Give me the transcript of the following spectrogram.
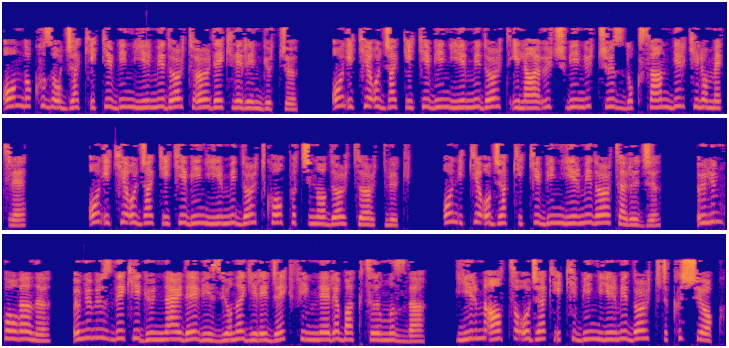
19 Ocak 2024 Ördeklerin Gücü. 12 Ocak 2024 ila 3391 kilometre. 12 Ocak 2024 Kolpaçino 4 dörtlük. 12 Ocak 2024 Arıcı. Ölüm Kovanı. Önümüzdeki günlerde vizyona girecek filmlere baktığımızda, 26 Ocak 2024 çıkış yok.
